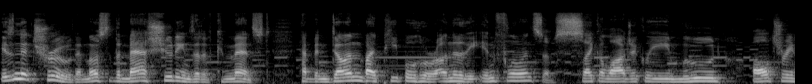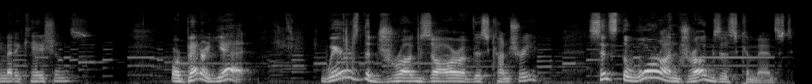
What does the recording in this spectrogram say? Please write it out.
Isn't it true that most of the mass shootings that have commenced have been done by people who are under the influence of psychologically mood altering medications? Or better yet, where's the drug czar of this country? Since the war on drugs has commenced,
